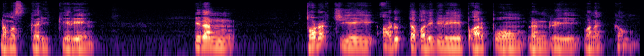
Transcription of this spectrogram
நமஸ்கரிக்கிறேன். இதன் தொடர்ச்சியை அடுத்த பதிவிலே பார்ப்போம். நன்றி வணக்கம்.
